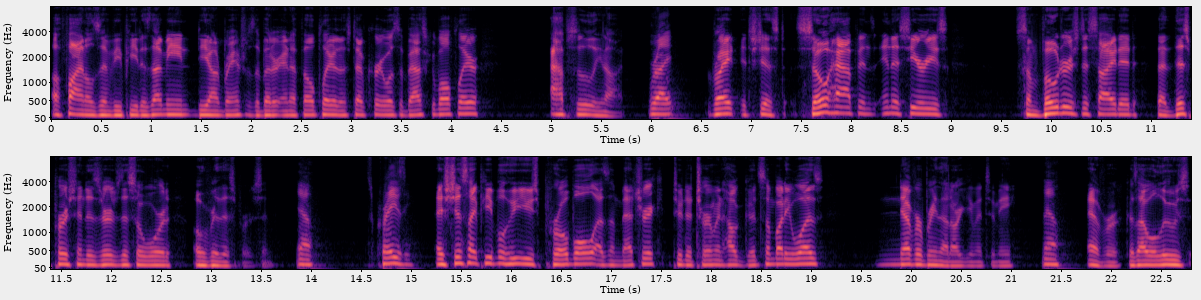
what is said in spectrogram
a Finals MVP. Does that mean Deion Branch was a better NFL player than Steph Curry was a basketball player? Absolutely not. right Right? It's just so happens in a series. Some voters decided that this person deserves this award over this person. Yeah, it's crazy. It's just like people who use Pro Bowl as a metric to determine how good somebody was. Never bring that argument to me Yeah. ever, because I will lose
